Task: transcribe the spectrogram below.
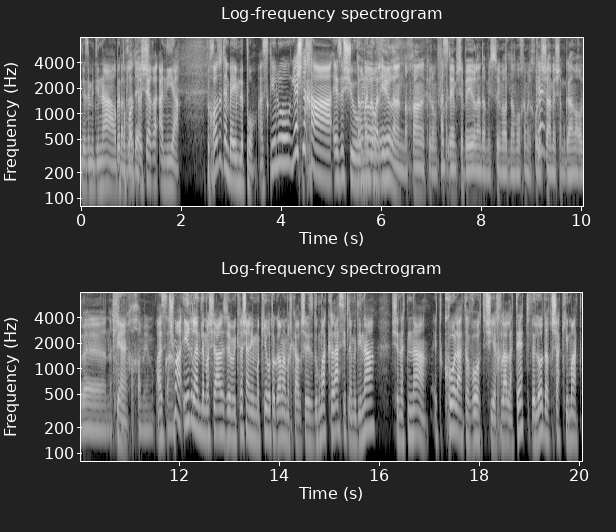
לאיזו מדינה הרבה פחות או בנגלדש. יותר יותר ענייה. בכל זאת הם באים לפה, אז כאילו, יש לך איזשהו תמיד מדברים מנוף. על אירלנד, נכון? כאילו, מפחדים שבאירלנד המיסוי מאוד נמוך, הם ילכו כן. לשם, יש שם גם הרבה אנשים כן. חכמים. אז. תשמע, אירלנד למשל, זה במקרה שאני מכיר אותו גם מהמחקר שלי, זו דוגמה קלאסית למדינה שנתנה את כל ההטבות שהיא יכלה לתת, ולא דרשה כמעט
